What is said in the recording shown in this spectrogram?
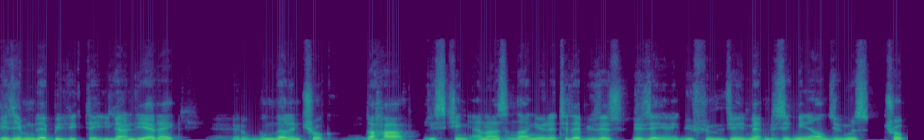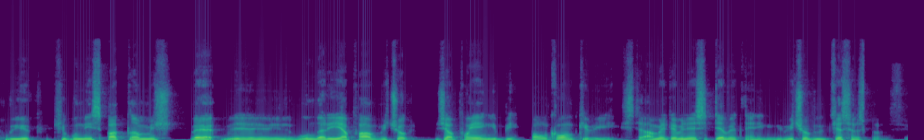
bilimle birlikte ilerleyerek bunların çok daha riskin en azından yönetilebilir düzeye düşürüleceğine bizim inancımız çok büyük ki bunu ispatlamış ve e, bunları yapan birçok Japonya gibi, Hong Kong gibi, işte Amerika Birleşik Devletleri gibi birçok ülke söz konusu.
